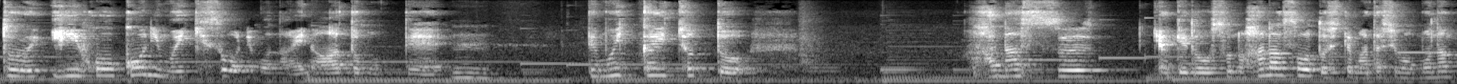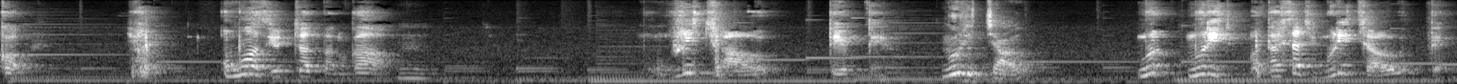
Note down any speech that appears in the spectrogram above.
といい方向にも行きそうにもないなと思って。うん。でもう一回ちょっと話すやけどその話そうとしても私ももうなんかいや思わず言っちゃったのがうん「もう無理ちゃう?」って言ってん。無理ちゃう？む無理私たち無理ちゃうって。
